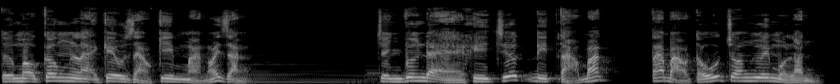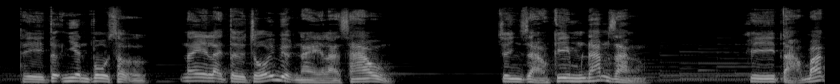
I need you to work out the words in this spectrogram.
Từ mậu công lại kêu giảo kim mà nói rằng, Trình vương đệ khi trước đi tảo bắc, ta bảo tấu cho ngươi một lần, thì tự nhiên vô sự, nay lại từ chối việc này là sao? Trình giảo kim đáp rằng, khi tảo bắc,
